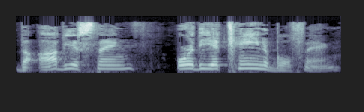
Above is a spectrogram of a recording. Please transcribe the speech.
the obvious thing, or the attainable thing.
